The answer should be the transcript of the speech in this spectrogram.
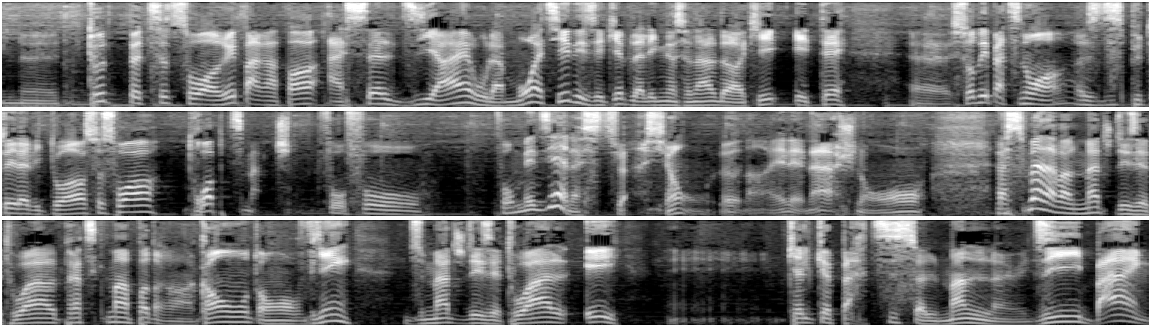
Une toute petite soirée par rapport à celle d'hier où la moitié des équipes de la Ligue nationale de hockey étaient euh, sur des patinoires à se disputer la victoire. Ce soir, trois petits matchs. Faut, faut, faut médier à la situation là, dans LNH. Là. La semaine avant le match des étoiles, pratiquement pas de rencontre. On revient du match des étoiles et euh, quelques parties seulement le lundi. Bang!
